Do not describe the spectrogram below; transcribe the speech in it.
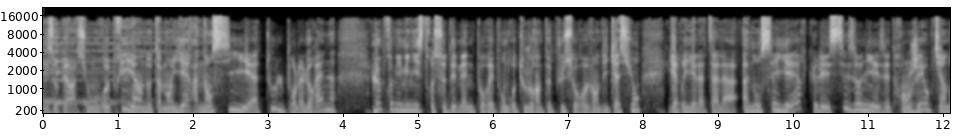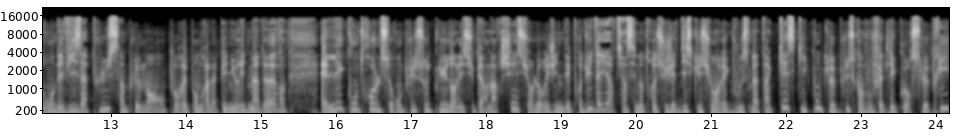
Les opérations ont repris, hein, notamment hier à Nancy et à Toul pour la Lorraine. Le Premier ministre se démène pour répondre toujours un peu plus aux revendications. Gabriel Attal a annoncé hier que les saisonniers étrangers obtiendront des visas plus simplement pour répondre à la pénurie de main-d'œuvre. Les contrôles seront plus soutenus dans les supermarchés sur l'origine des produits. D'ailleurs, tiens, c'est notre sujet de discussion avec vous ce matin. Qu'est-ce qui compte le plus quand vous faites les courses? Le prix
